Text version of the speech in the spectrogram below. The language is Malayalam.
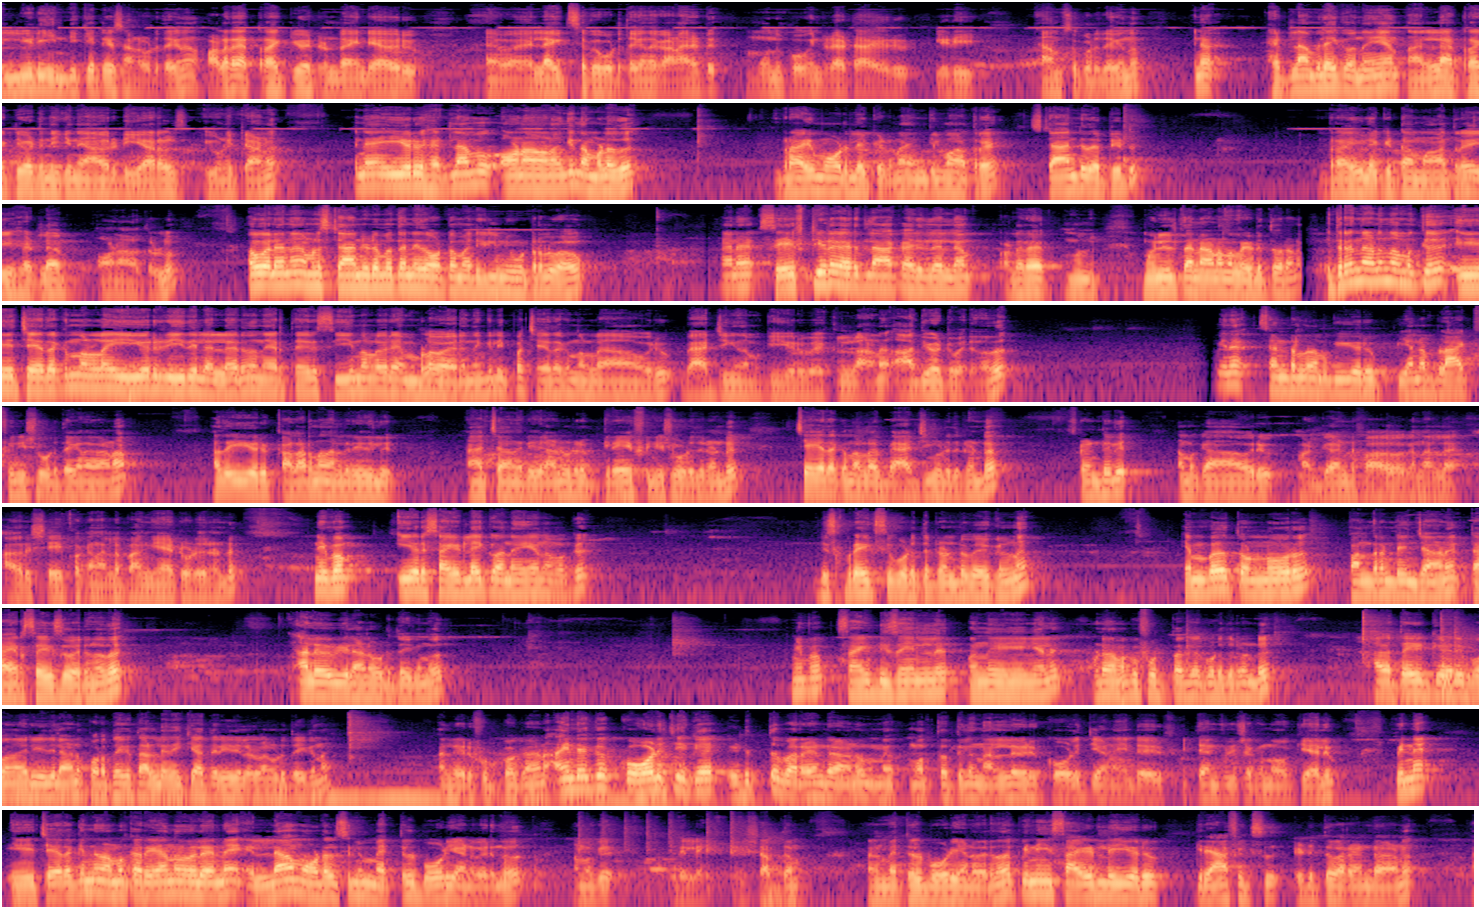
എൽ ഇ ഡി ഇൻഡിക്കേറ്റേഴ്സാണ് കൊടുത്തേക്കുന്നത്. വളരെ അട്രാക്റ്റീവ് ആയിട്ടുണ്ട് അതിന്റെ ആ ഒരു ലൈറ്റ്സ് ഒക്കെ കൊടുത്തേക്കുന്നത് കാണാനായിട്ട്. മൂന്ന് പോയിന്റഡ് ആയിട്ട് ആ ഒരു എൽ ഇ ഡി ലാംപ്സ് കൊടുത്തേക്കുന്നു. പിന്നെ ഹെഡ് ലാമ്പിലേക്ക് വന്നു കഴിഞ്ഞാൽ നല്ല അട്രാക്റ്റീവ് ആയിട്ട് നിൽക്കുന്ന ആ ഒരു ഡി ആർ എൽ യൂണിറ്റ് ആണ്. പിന്നെ ഈ ഒരു ഹെഡ് ലാമ്പ് ഓൺ ആവണമെങ്കിൽ നമ്മളത് ഡ്രൈവ് മോഡിലേക്ക് ഇടണം. എങ്കിൽ മാത്രമേ സ്റ്റാൻഡ് തട്ടിയിട്ട് ഡ്രൈവിലേക്ക് ഇട്ടാൽ മാത്രമേ ഈ ഹെഡ് ലാമ്പ് ഓൺ ആകത്തുള്ളൂ. അതുപോലെ തന്നെ നമ്മൾ സ്റ്റാൻഡ് ഇടുമ്പോൾ തന്നെ ഇത് ഓട്ടോമാറ്റിക്കലി ന്യൂട്രലും ആവും. അങ്ങനെ സേഫ്റ്റിയുടെ കാര്യത്തിൽ ആ കാര്യത്തിലെല്ലാം വളരെ മുന്നിൽ തന്നെയാണെന്നുള്ള എടുത്തു പറയണം. ഇത്രയും നാൾ നമുക്ക് ഈ ചേതക്കെന്നുള്ള ഈ ഒരു രീതിയിലല്ലായിരുന്നു നേരത്തെ ഒരു സി എന്നുള്ള ഒരു എംബ്ലം ആയിരുന്നെങ്കിൽ ഇപ്പോൾ ചേതക്കെന്നുള്ള ആ ഒരു ബാഡ്ജിങ് നമുക്ക് ഈ ഒരു വെഹിക്കിളിലാണ് ആദ്യമായിട്ട് വരുന്നത്. പിന്നെ സെന്ററിൽ നമുക്ക് ഈ ഒരു പിയാനോ ബ്ലാക്ക് ഫിനിഷ് കൊടുത്തേക്കുന്നത് കാണാം. അത് ഈ ഒരു കളറിന് നല്ല രീതിയിൽ മാച്ച് ആവുന്ന രീതിയിലാണ്. ഇവിടെ ഒരു ഗ്രേ ഫിനിഷ് കൊടുത്തിട്ടുണ്ട്. ചെയ്തൊക്കെ നല്ല ബാഡ്ജിങ് കൊടുത്തിട്ടുണ്ട്. ഫ്രണ്ടിൽ നമുക്ക് ആ ഒരു മഡ്ഗാന്റെ ഭാഗമൊക്കെ നല്ല ആ ഒരു ഷേപ്പൊക്കെ നല്ല ഭംഗിയായിട്ട് കൊടുത്തിട്ടുണ്ട്. ഇനിയിപ്പം ഈ ഒരു സൈഡിലേക്ക് വന്നു കഴിഞ്ഞാൽ നമുക്ക് ഡിസ്ക് ബ്രേക്സ് കൊടുത്തിട്ടുണ്ട് വെഹിക്കിളിന് എൺപത് തൊണ്ണൂറ് പന്ത്രണ്ട് ഇഞ്ചാണ് ടയർ സൈസ് വരുന്നത്. അലോവിയിലാണ് കൊടുത്തേക്കുന്നത്. ഇനിയിപ്പം സൈഡ് ഡിസൈനിൽ വന്നു കഴിഞ്ഞ് കഴിഞ്ഞാൽ ഇവിടെ നമുക്ക് ഫുഡ് പാക്ക് കൊടുത്തിട്ടുണ്ട്. അകത്തേക്ക് കയറി പോകുന്ന രീതിയിലാണ് പുറത്തേക്ക് തള്ളി നിൽക്കാത്ത രീതിയിലുള്ള കൊടുത്തേക്കുന്നത്. നല്ലൊരു ഫുഡ് പാക്കാണ് അതിന്റെയൊക്കെ ക്വാളിറ്റിയൊക്കെ എടുത്ത് പറയേണ്ടതാണ്. മൊത്തത്തിൽ നല്ലൊരു ക്വാളിറ്റിയാണ് അതിന്റെ ഒരു ഫിറ്റ് ആൻഡ് ഫിനിഷ് ഒക്കെ നോക്കിയാലും. പിന്നെ ഈ ചേതക്കിന്റെ നമുക്കറിയാവുന്ന പോലെ തന്നെ എല്ലാ മോഡൽസിലും മെറ്റൽ ബോഡിയാണ് വരുന്നത്. നമുക്ക് ഇതില്ലേ ശബ്ദം മെറ്റൽ ബോഡിയാണ് വരുന്നത്. പിന്നെ ഈ സൈഡിൽ ഈ ഒരു ഗ്രാഫിക്സ് എടുത്ത് പറയേണ്ടതാണ്.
